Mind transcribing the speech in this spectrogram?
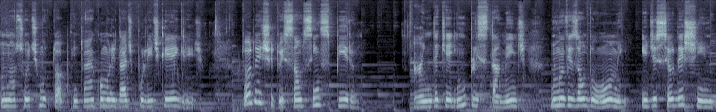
O nosso último tópico, então, é a comunidade política e a igreja. Toda instituição se inspira, ainda que implicitamente, numa visão do homem e de seu destino,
